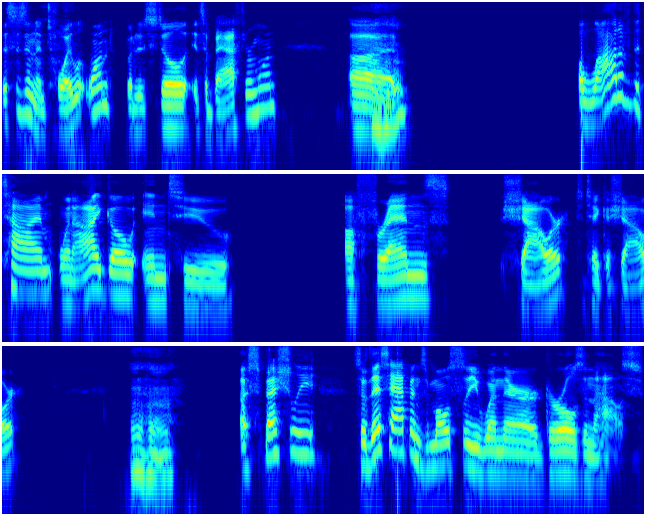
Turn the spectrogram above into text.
this isn't a toilet one, but it's still it's a bathroom one. Uh, Mhm. A lot of the time when I go into a friend's shower to take a shower, Mhm. especially so this happens mostly when there are girls in the house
